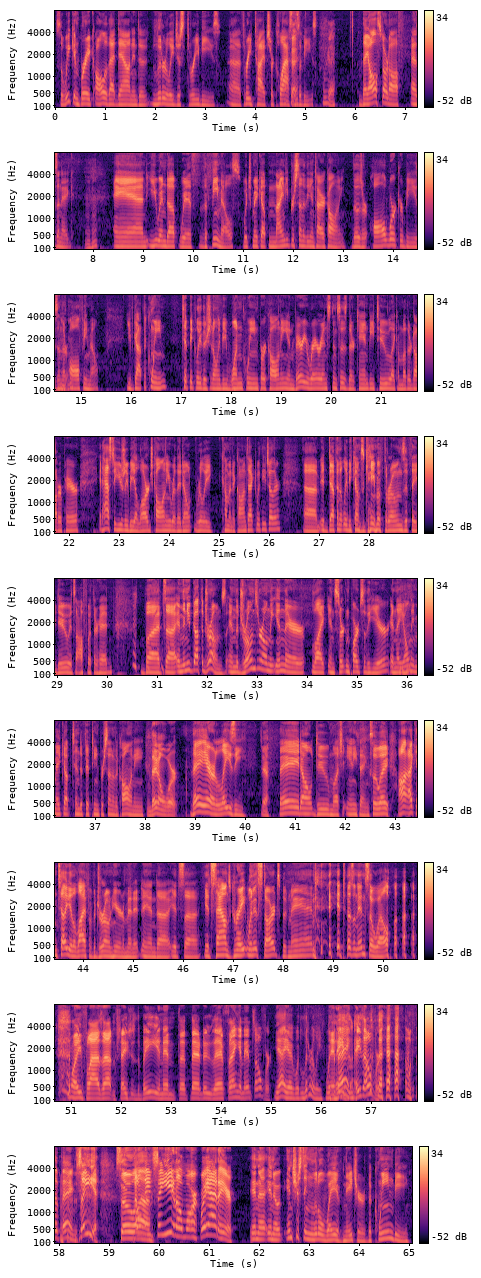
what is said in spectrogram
So we can break all of that down into literally just three bees, uh, three types or classes Okay. of bees. Okay. They all start off as an egg, and you end up with the females, which make up 90% of the entire colony. Those are all worker bees, and they're all female. You've got the queen. Typically, there should only be one queen per colony. In very rare instances, there can be two, like a mother daughter pair. It has to usually be a large colony where they don't really come into contact with each other. Um, it definitely becomes Game of Thrones if they do. It's off with their head. But uh, and then you've got the drones, and the drones are only in there like in certain parts of the year, and they only make up ten to fifteen percent of the colony. They don't work. They are lazy. Yeah. They don't do much anything. So I, I can tell you the life of a drone here in a minute, and uh, it's uh, it sounds great when it starts, but man, it doesn't end so well. well, he flies out and chases the bee, and then th- there do their thing, and then it's over. yeah, yeah, with, literally with and a bang, he's, he's over. with a bang. see ya. So Don't uh, need to see you no more. Way out of here. in a in an interesting little way of nature, the queen bee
